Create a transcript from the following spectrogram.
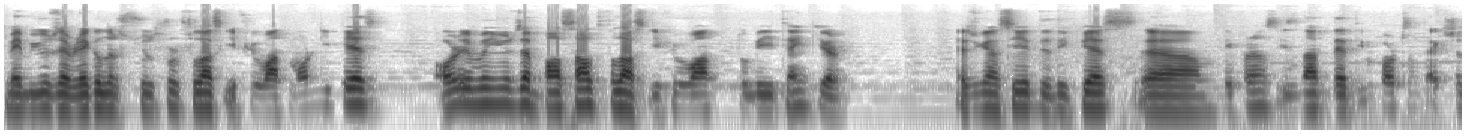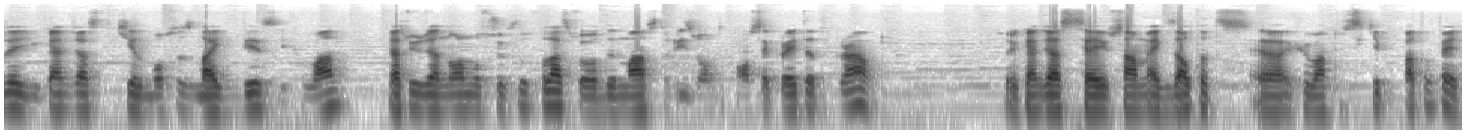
Maybe use a regular Sulfur Flask if you want more DPS, or even use a Basalt Flask if you want to be tankier. As you can see, the DPS um, difference is not that important actually. You can just kill bosses like this if you want. Just use a normal Sulfur Flask so the monster is on the consecrated ground. So you can just save some Exalted uh, if you want to skip Bottled Faith.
